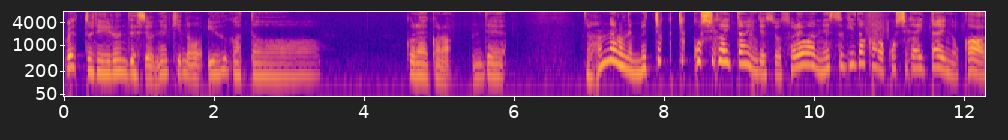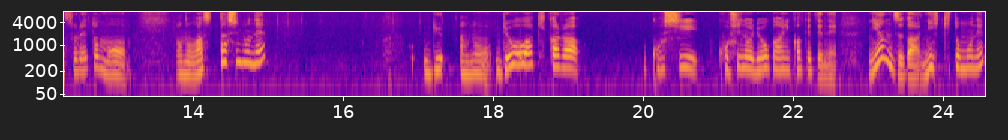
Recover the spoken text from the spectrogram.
ベッドにいるんですよね、昨日、夕方ぐらいから。で、なんだろうね、めちゃくちゃ腰が痛いんですよ。それは寝すぎだから腰が痛いのか、それとも、あの、私のね、りゅあの、両脇から腰、腰の両側にかけてね、ニャンズが2匹ともね、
